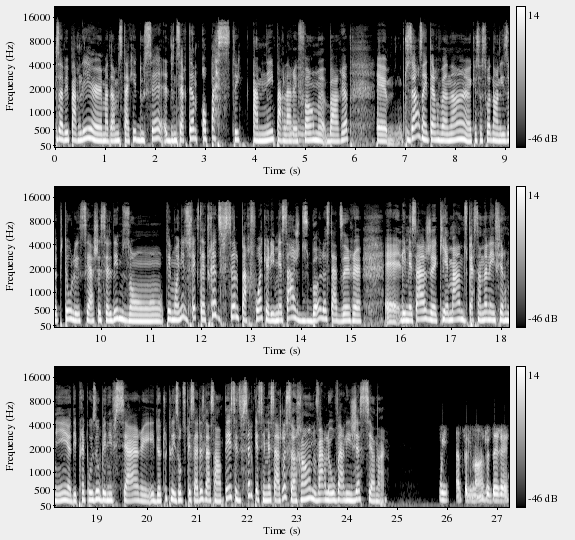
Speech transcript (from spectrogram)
Vous avez parlé, euh, Madame Staquet-Doucet, d'une certaine opacité amenée par la mm-hmm. réforme Barrette. Euh, plusieurs intervenants, euh, que ce soit dans les hôpitaux ou les CHSLD, nous ont témoigné du fait que c'était très difficile parfois que les messages du bas, c'est-à-dire euh, les messages qui émanent du personnel infirmier, des préposés aux bénéficiaires et, et de toutes les autres spécialistes de la santé, c'est difficile que ces messages-là se rendent vers le haut, vers les gestionnaires. Oui, absolument. Je dirais,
